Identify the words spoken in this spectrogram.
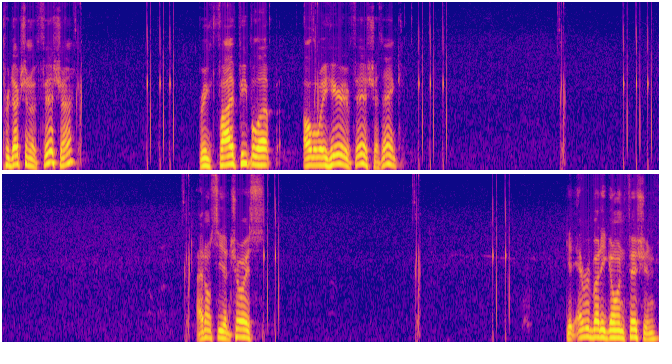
production of fish, huh? Bring five people up all the way here to fish, I think. I don't see a choice. Get everybody going fishing.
